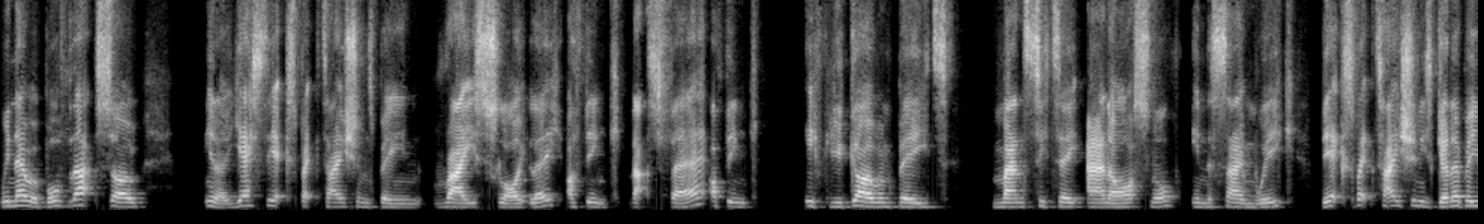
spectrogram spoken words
we're now above that. So you know, yes, the expectations been raised slightly. I think that's fair. I think if you go and beat Man City and Arsenal in the same week, the expectation is going to be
